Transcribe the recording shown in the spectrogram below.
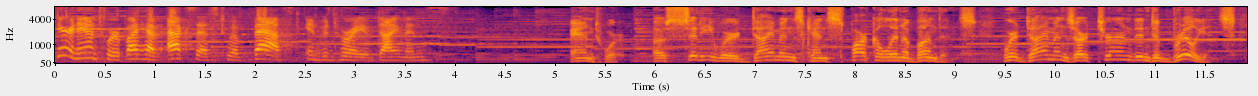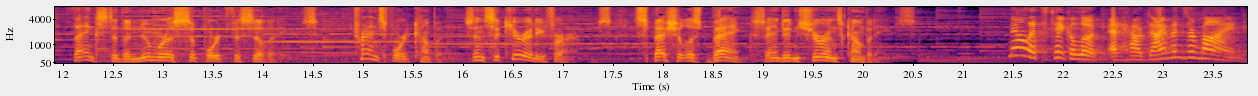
Here in Antwerp, I have access to a vast inventory of diamonds. Antwerp, a city where diamonds can sparkle in abundance, where diamonds are turned into brilliance thanks to the numerous support facilities, transport companies, and security firms specialist banks, and insurance companies. Now let's take a look at how diamonds are mined,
